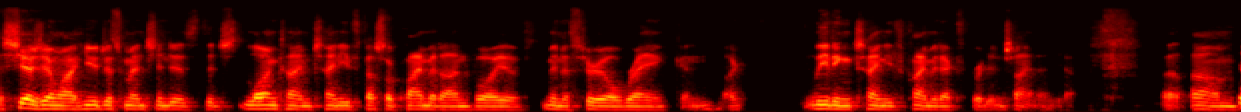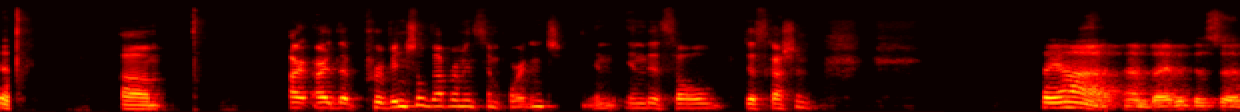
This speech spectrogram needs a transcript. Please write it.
Xie Zhenhua, you just mentioned, is the longtime Chinese special climate envoy of ministerial rank and like leading Chinese climate expert in China. Yeah. Uh, um, um, are, are the provincial governments important in, in this whole discussion? They are, um, David. There's a,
